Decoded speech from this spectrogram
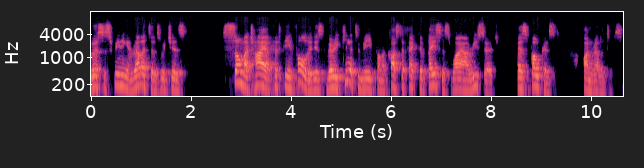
versus screening in relatives, which is so much higher, 15 fold, it is very clear to me from a cost effective basis why our research has focused on relatives.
